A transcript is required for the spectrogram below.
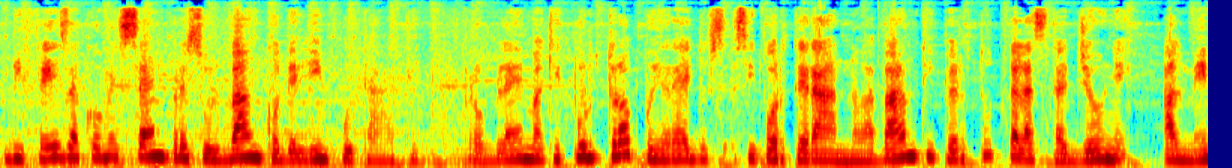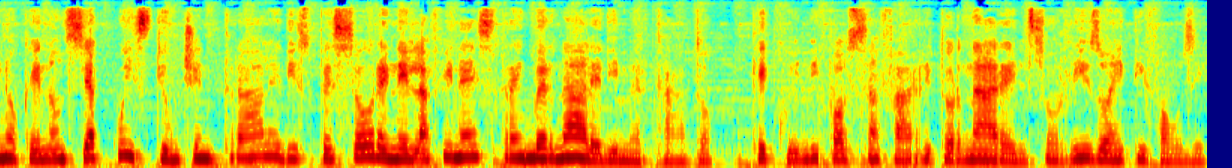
Difesa come sempre sul banco degli imputati, problema che purtroppo i Reds si porteranno avanti per tutta la stagione, almeno che non si acquisti un centrale di spessore nella finestra invernale di mercato, che quindi possa far ritornare il sorriso ai tifosi.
